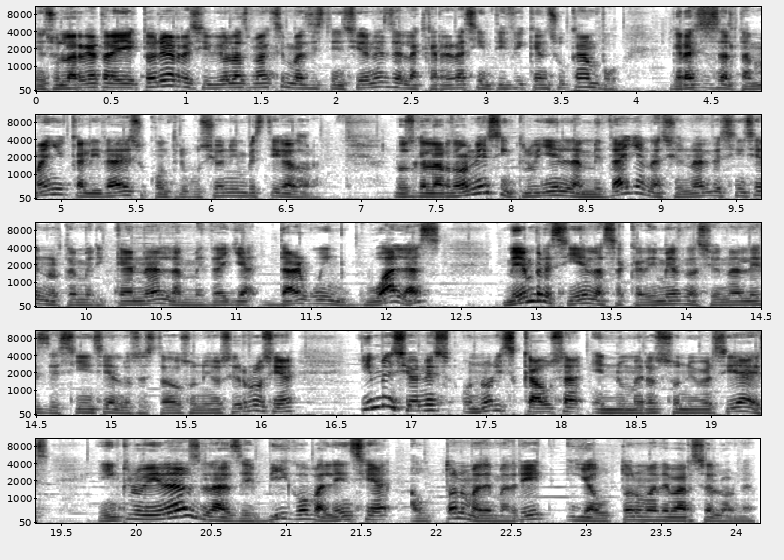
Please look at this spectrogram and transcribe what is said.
En su larga trayectoria recibió las máximas distinciones de la carrera científica en su campo, gracias al tamaño y calidad de su contribución investigadora. Los galardones incluyen la Medalla Nacional de Ciencia Norteamericana, la Medalla Darwin Wallace, membresía en las Academias Nacionales de Ciencia en los Estados Unidos y Rusia, y menciones honoris causa en numerosas universidades, incluidas las de Vigo, Valencia, Autónoma de Madrid y Autónoma de Barcelona.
